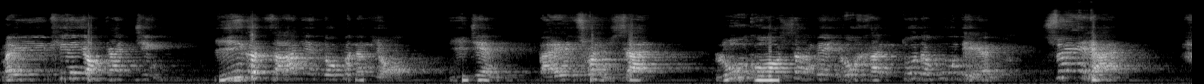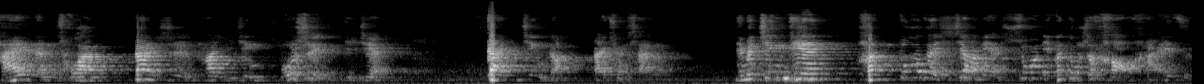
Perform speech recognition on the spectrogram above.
每天要干净，一个杂念都不能有。一件白衬衫，如果上面有很多的污点，虽然还能穿，但是它已经不是一件干净的白衬衫了。你们今天很多在下面说你们都是好孩子，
